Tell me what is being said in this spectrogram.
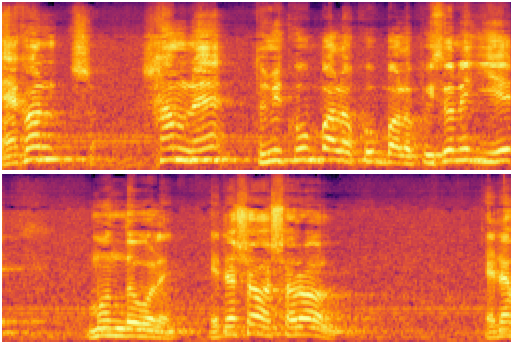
এখন সামনে তুমি খুব ভালো খুব ভালো, পিছনে গিয়ে মন্দ বলে। এটা সহজ, সরল। এটা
